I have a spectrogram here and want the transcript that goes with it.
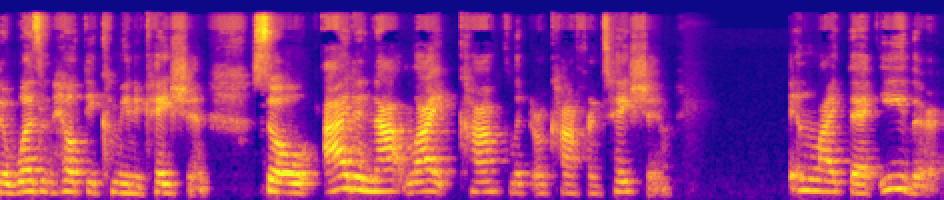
there wasn't healthy communication. So I did not like conflict or confrontation. Didn't like that either.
